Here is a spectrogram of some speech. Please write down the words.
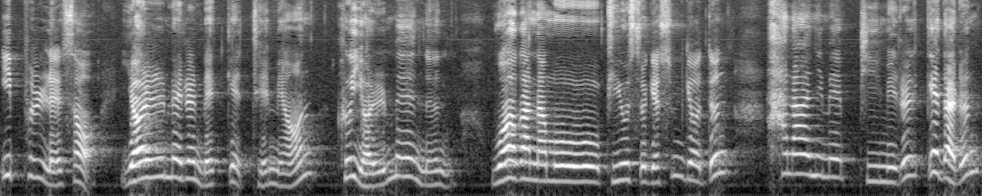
잎을 내서 열매를 맺게 되면 그 열매는 무화과 나무 비유 속에 숨겨둔 하나님의 비밀을 깨달은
